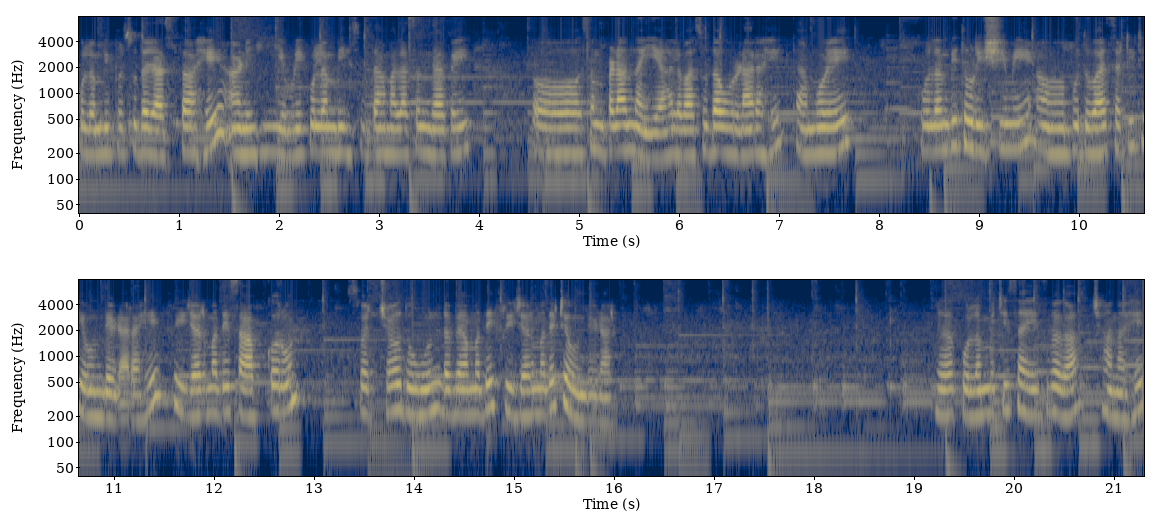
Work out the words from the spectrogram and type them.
कोलंबी पण सुद्धा जास्त आहे आणि ही एवढी कोलंबीसुद्धा मला संध्याकाळी संपणार नाही आहे. हलवासुद्धा उरणार आहे. त्यामुळे कोलंबी थोडीशी मी बुधवारसाठी ठेवून देणार आहे. फ्रीजरमध्ये साफ करून स्वच्छ धुवून डब्यामध्ये फ्रीजरमध्ये ठेवून देणार. या कोलंबीची साईज बघा छान आहे.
